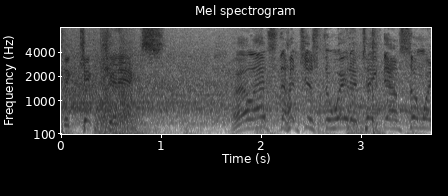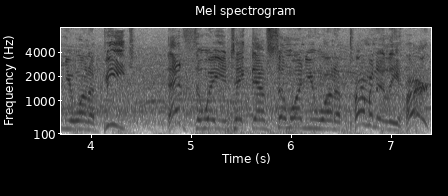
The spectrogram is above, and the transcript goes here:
The kick connects. Well, that's not just the way to take down someone you want to beat. That's the way you take down someone you want to permanently hurt.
